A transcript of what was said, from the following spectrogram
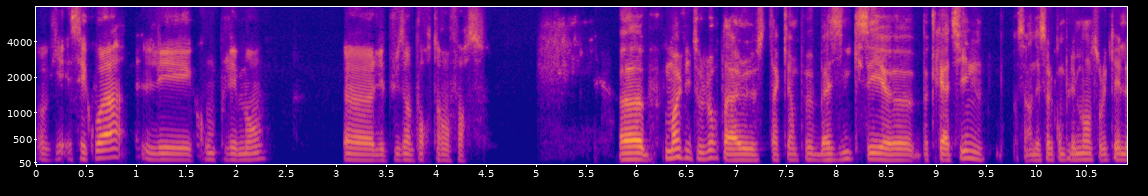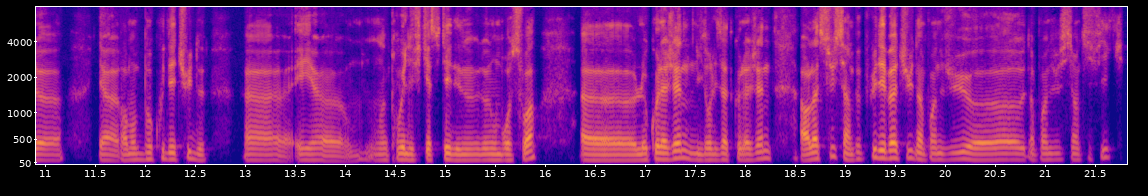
ok, c'est quoi les compléments euh, les plus importants en force? Euh, moi, je dis toujours, tu as le stack un peu basique, c'est euh, créatine. C'est un des seuls compléments sur lequel euh, il y a vraiment beaucoup d'études et on a trouvé l'efficacité de, nombreuses fois. le collagène, l'hydrolysate collagène. Alors là-dessus, c'est un peu plus débattu d'un point de vue, d'un point de vue scientifique.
